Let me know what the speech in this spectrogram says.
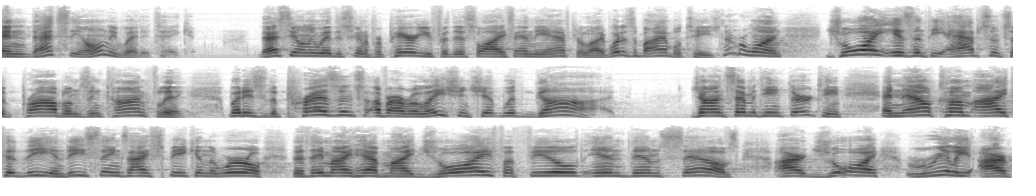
And that's the only way to take it. That's the only way that's going to prepare you for this life and the afterlife. What does the Bible teach? Number one, joy isn't the absence of problems and conflict, but is the presence of our relationship with God. John 17, 13. And now come I to thee, and these things I speak in the world, that they might have my joy fulfilled in themselves. Our joy, really, our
